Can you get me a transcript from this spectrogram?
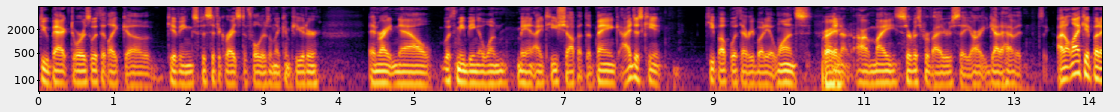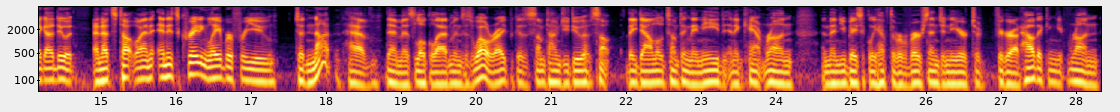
do backdoors with it, like uh, giving specific rights to folders on the computer. And right now, with me being a one man IT shop at the bank, I just can't keep up with everybody at once. Right. And uh, my service providers say, "All right, you got to have it." It's like I don't like it, but I got to do it. And that's tough. And, and it's creating labor for you to not have them as local admins as well, right? Because sometimes you do have some, they download something they need and it can't run. And then you basically have to reverse engineer to figure out how they can get run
